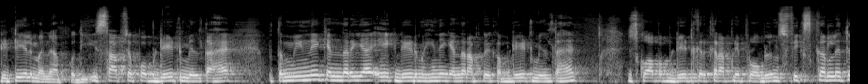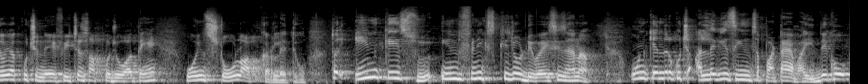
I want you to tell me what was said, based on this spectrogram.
डिटेल मैंने आपको दी। इस हिसाब से आपको अपडेट मिलता है। मतलब महीने के अंदर या एक डेढ़ महीने के अंदर आपको एक अपडेट मिलता है। जिसको आप अपडेट कर कर अपने प्रॉब्लम्स फिक्स कर लेते हो या कुछ नए फीचर्स आपको जो आते हैं, वो इंस्टॉल आप कर लेते हो। तो इन केस इन्फिनिक्स की जो डिवाइसेज है ना, उनके अंदर कुछ अलग ही सीन सपाटा है भाई। देखो,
